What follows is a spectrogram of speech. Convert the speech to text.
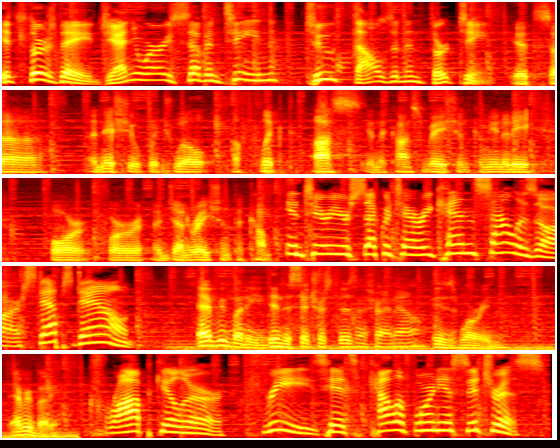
It's Thursday, January 17, 2013. It's uh, an issue which will afflict us in the conservation community for, for a generation to come. Interior Secretary Ken Salazar steps down. Everybody in the citrus business right now is worried. Everybody. Crop killer. Freeze hits California citrus.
